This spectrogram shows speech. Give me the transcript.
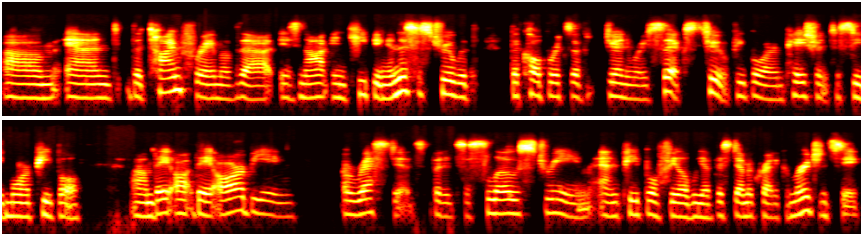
um, and the time frame of that is not in keeping and this is true with the culprits of january 6th too. People are impatient to see more people. Um, they are they are being arrested but it's a slow stream and people feel we have this democratic emergency.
